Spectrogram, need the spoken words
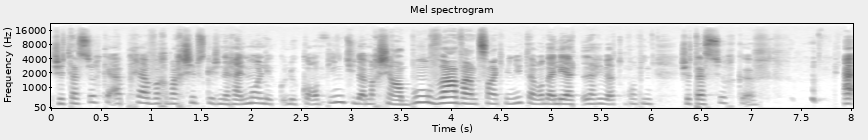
je t'assure qu'après avoir marché, parce que généralement, le, camping, tu dois marcher un bon 20-25 minutes avant d'aller arriver à ton camping. Je t'assure que à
